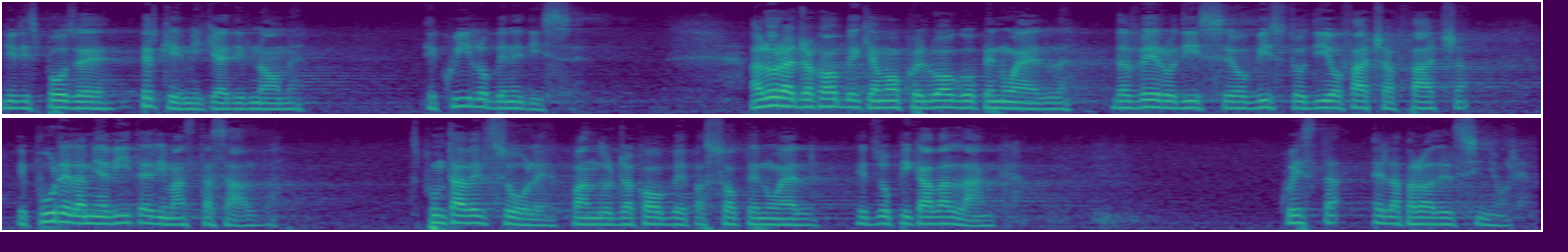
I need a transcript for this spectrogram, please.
Gli rispose, perché mi chiedi il nome? E qui lo benedisse. Allora Giacobbe chiamò quel luogo Penuel. Davvero disse, ho visto Dio faccia a faccia, eppure la mia vita è rimasta salva. Spuntava il sole quando Giacobbe passò Penuel e zoppicava all'anca. Questa è la parola del Signore.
